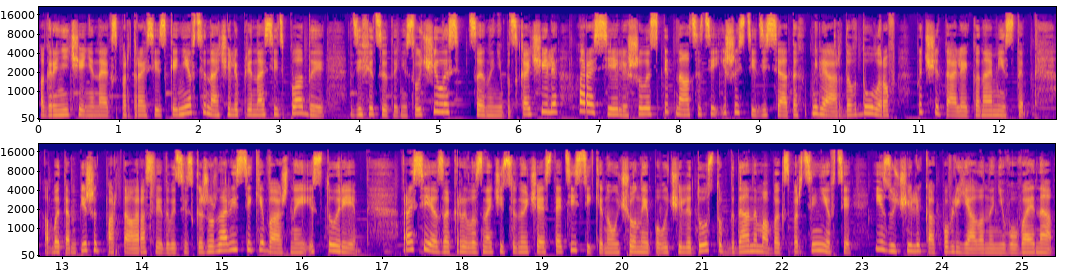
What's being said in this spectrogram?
Ограничения на экспорт российской нефти начали приносить плоды. Дефицита не случилось, цены не подскочили, а Россия лишилась 15,6 миллиардов долларов, подсчитали экономисты. Об этом пишет портал расследовательской журналистики «Важные истории». Россия закрыла значительную часть статистики, но ученые получили доступ к данным об экспорте нефти и изучили, как повлияла на него война.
